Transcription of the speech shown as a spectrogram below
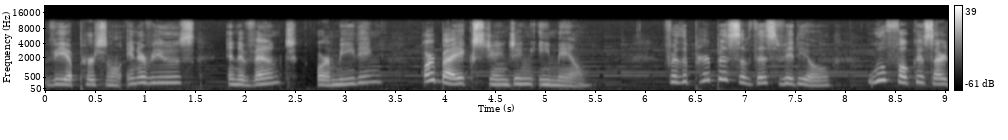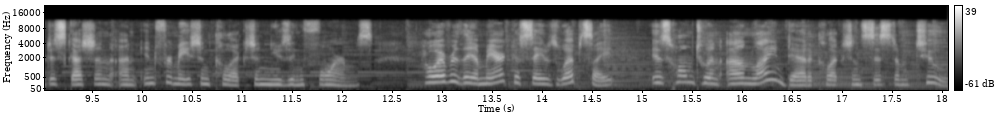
via personal interviews, an event or meeting, or by exchanging email. For the purpose of this video, we'll focus our discussion on information collection using forms. However, the America Saves website is home to an online data collection system too.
